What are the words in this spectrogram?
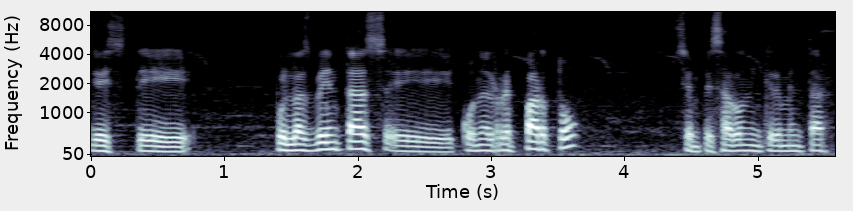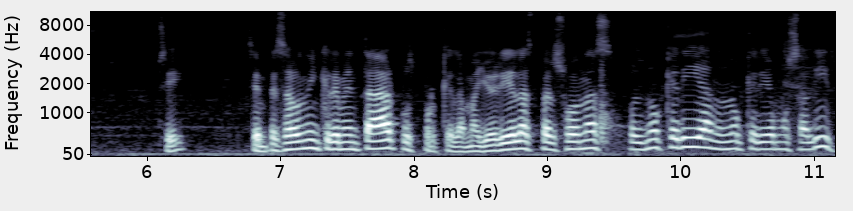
este, pues las ventas eh, con el reparto se empezaron a incrementar. ¿sí? Se empezaron a incrementar, pues porque la mayoría de las personas, pues no querían o no queríamos salir.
